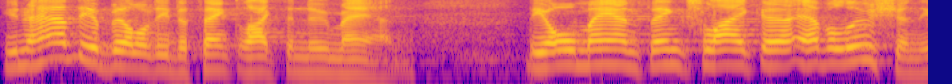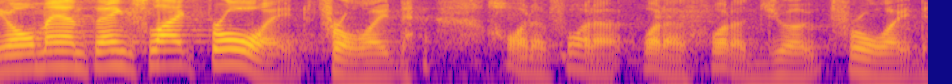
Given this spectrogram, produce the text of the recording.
You didn't have the ability to think like the new man. The old man thinks like uh, evolution. The old man thinks like Freud. Freud. What a, what a, what a, what a joke, Freud.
